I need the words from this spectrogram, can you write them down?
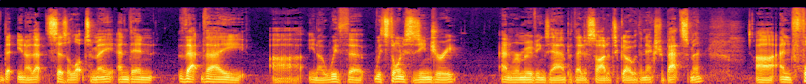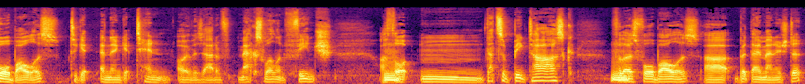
that you know that says a lot to me. And then that they, uh, you know, with the with Stoinis's injury and removing Zampa, they decided to go with an extra batsman uh, and four bowlers to get and then get ten overs out of Maxwell and Finch. I Mm. thought mm, that's a big task for Mm. those four bowlers, uh, but they managed it.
